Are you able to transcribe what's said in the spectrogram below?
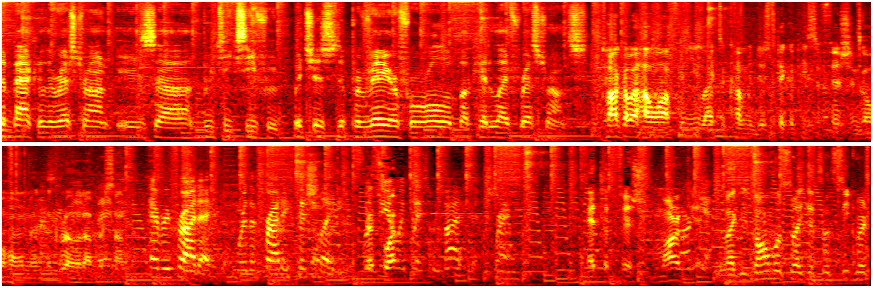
In the back of the restaurant is uh, Boutique Seafood, which is the purveyor for all of Buckhead Life restaurants. Talk about how often you like to come and just pick a piece of fish and go home and grill it up or something. Every Friday. We're the Friday fish lady. That's That's the what- only place we buy fish. Right. At the fish market. Market. Like it's almost like it's a secret,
